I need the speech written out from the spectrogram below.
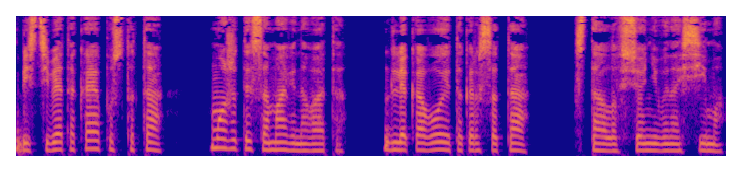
Без тебя такая пустота. Может, и сама виновата. Для кого эта красота? Стало все невыносимо.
